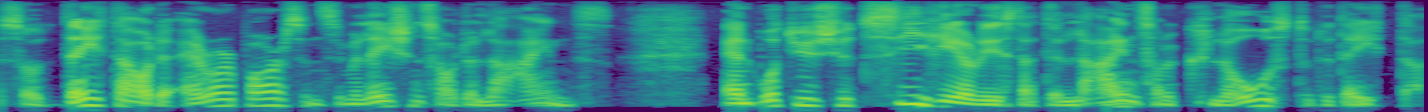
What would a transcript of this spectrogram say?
so data are the error bars and simulations are the lines. And what you should see here is that the lines are close to the data,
